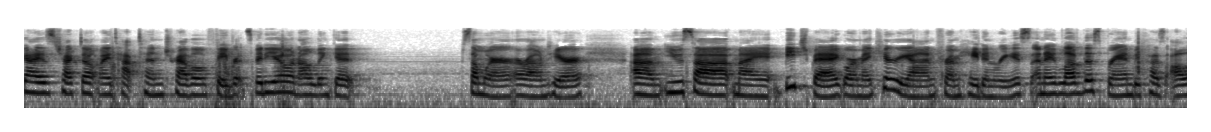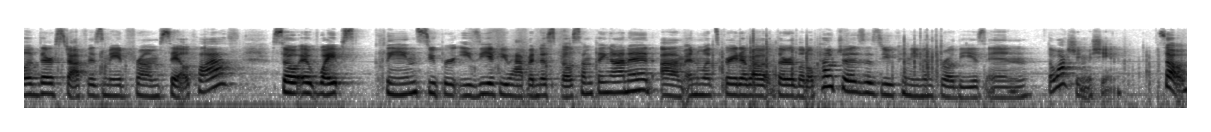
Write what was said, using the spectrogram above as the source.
guys checked out my top 10 travel favorites video, and I'll link it somewhere around here, um, you saw my beach bag or my carry-on from Hayden Reis, and I love this brand because all of their stuff is made from sailcloth, so it wipes clean super easy if you happen to spill something on it. Um, and what's great about their little pouches is you can even throw these in the washing machine. So.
